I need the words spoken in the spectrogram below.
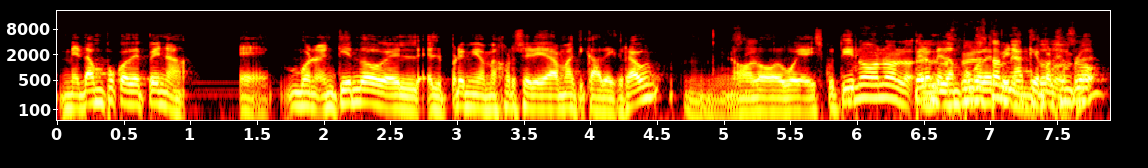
me da un poco de pena. eh, bueno, entiendo el, el premio a mejor serie dramática de Crown, mm, no lo voy a discutir. No, no, lo- pero me da un poco de pena que, por ejemplo,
